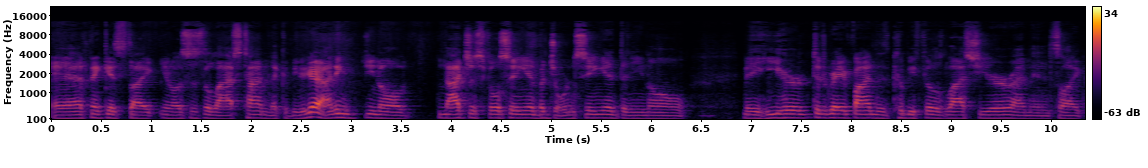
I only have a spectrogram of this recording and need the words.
And I think it's like, you know, this is the last time that could be together. I think, you know, not just Phil seeing it, but Jordan seeing it, then, you know, maybe he heard to the grapevine that it could be Phil's last year. I mean, it's like,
